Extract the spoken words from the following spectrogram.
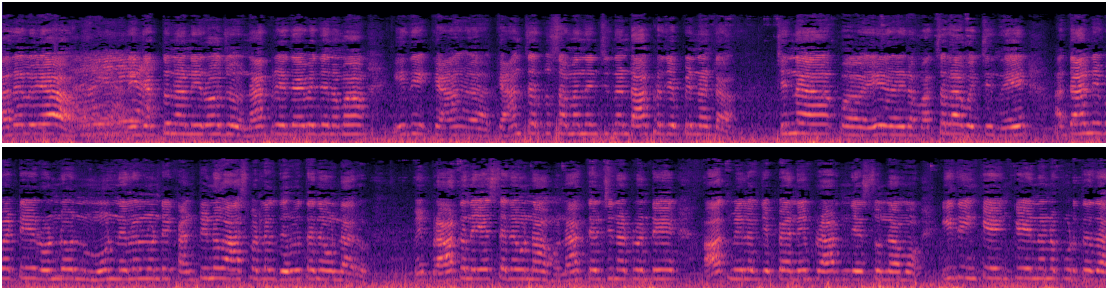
హలలుయా నేను చెప్తున్నాను ఈ రోజు నా ప్రియ దైవజనమా ఇది క్యాన్సర్కు సంబంధించిందని డాక్టర్ చెప్పిందంట. చిన్న మచ్చలాగా వచ్చింది. దాన్ని బట్టి రెండు మూడు నెలల నుండి కంటిన్యూగా హాస్పిటల్కి తిరుగుతూనే ఉన్నారు. మేము ప్రార్థన చేస్తూనే ఉన్నాము. నాకు తెలిసినటువంటి ఆత్మీయులకు చెప్పాను నేను ప్రార్థన చేస్తున్నాము. ఇది ఇంకే ఇంకేమన్నా పుడుతుందా?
